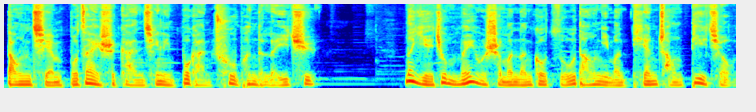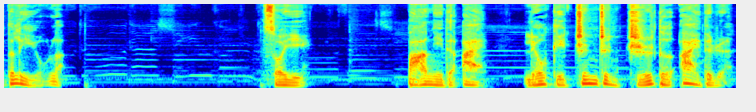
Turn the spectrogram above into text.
当钱不再是感情里不敢触碰的雷区。那也就没有什么能够阻挡你们天长地久的理由了。所以，把你的爱留给真正值得爱的人，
